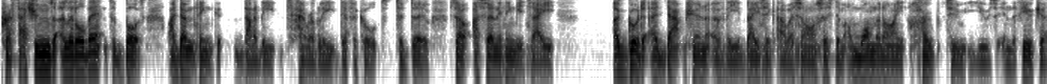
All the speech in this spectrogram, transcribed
professions a little bit, but I don't think that'd be terribly difficult to do. So I certainly think it's a a good adaptation of the basic OSR system and one that I hope to use in the future.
